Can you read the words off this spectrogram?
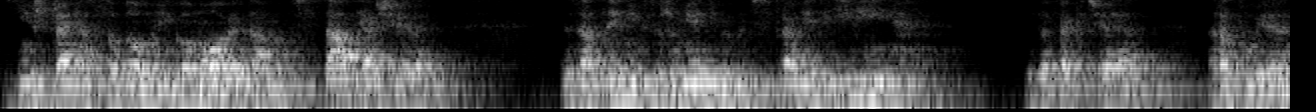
zniszczenia Sodomy i Gomory. Tam wstawia się za tymi, którzy mieliby być sprawiedliwi i w efekcie ratuje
